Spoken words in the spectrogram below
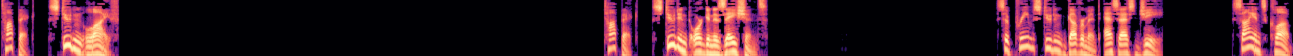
Topic: Student life. Topic: Student organizations. Supreme Student Government (SSG), Science Club,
